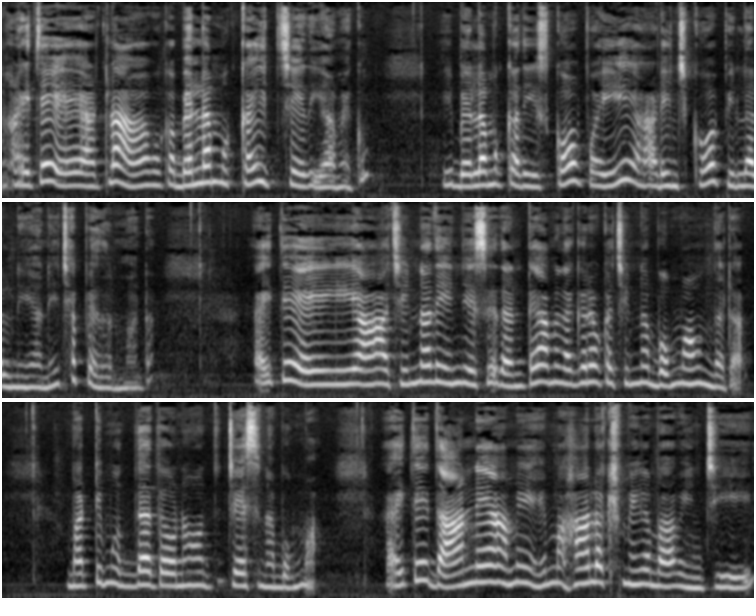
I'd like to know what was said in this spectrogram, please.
అయితే అట్లా ఒక బెల్లం ముక్క ఇచ్చేది ఆమెకు. ఈ బెల్లం ముక్క తీసుకో పోయి ఆడించుకో పిల్లల్ని అని చెప్పేదన్నమాట. అయితే ఈ ఆ చిన్నది ఏం చేసేదంటే ఆమె దగ్గర ఒక చిన్న బొమ్మ ఉందట. మట్టి ముద్దతోనో చేసిన బొమ్మ. అయితే దాన్నే ఆమె మహాలక్ష్మిగా భావించి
